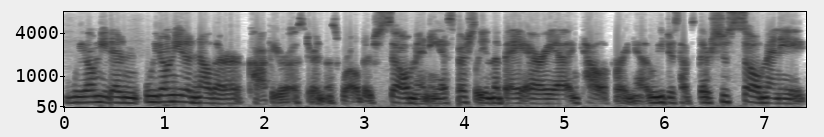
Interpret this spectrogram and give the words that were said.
we don't need an we don't need another coffee roaster in this world. There's so many, especially in the Bay Area in California. We just have there's just so many,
